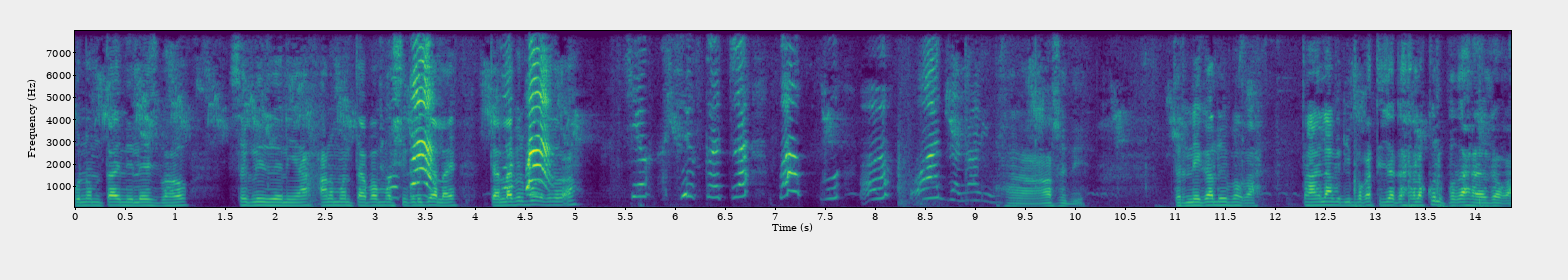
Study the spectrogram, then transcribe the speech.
पूनमताय निलेश भाऊ सगळी जणी या. हनुमंताबा मशीकडे गेलाय. त्यांना बी बोलवलं हा असू दे. तर निघालोय बघा. ताय लागली बघा तिच्या घराला कुलप घालायला बघा.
